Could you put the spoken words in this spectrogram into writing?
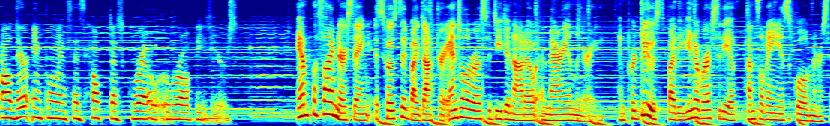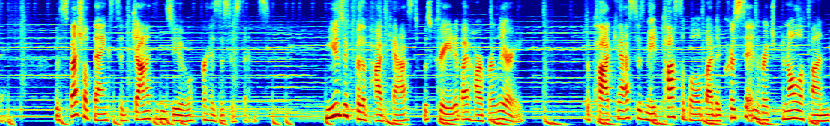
how their influence has helped us grow over all these years. Amplify Nursing is hosted by Dr. Angela Rosa DiDonato and Marion Leary and produced by the University of Pennsylvania School of Nursing with special thanks to Jonathan Zhu for his assistance. Music for the podcast was created by Harper Leary. The podcast is made possible by the Krista and Rich Panola Fund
